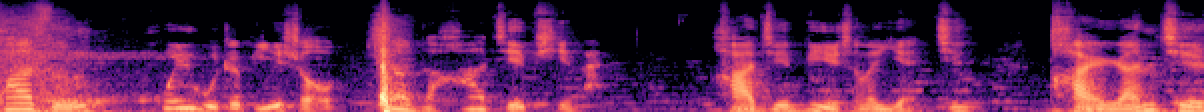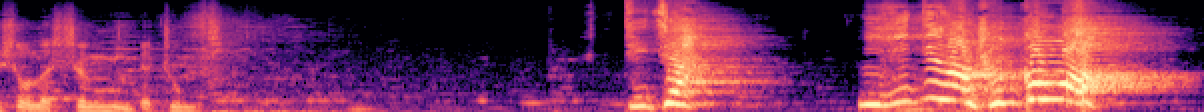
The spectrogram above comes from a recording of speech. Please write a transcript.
花泽挥舞着匕首向着哈杰劈来，哈杰闭上了眼睛，坦然接受了生命的终结。迪迦，你一定要成功啊！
